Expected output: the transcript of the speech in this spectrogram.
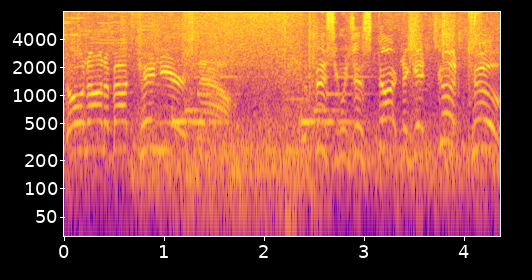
Going on about 10 years now. The fishing was just starting to get good, too.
